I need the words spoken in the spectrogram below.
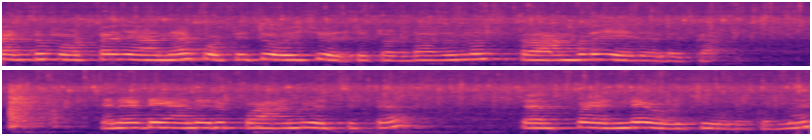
രണ്ട് മുട്ട ഞാൻ പൊട്ടിച്ചൊഴിച്ച് വെച്ചിട്ടുണ്ട്. അതൊന്ന് സ്ക്രാമ്പിൾ ചെയ്തെടുക്കാം. അതിനായിട്ട് ഞാനൊരു പാൻ വെച്ചിട്ട് ചിലപ്പോൾ എണ്ണ ഒഴിച്ചു കൊടുക്കുന്നേ.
